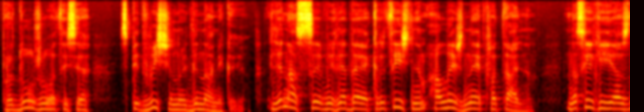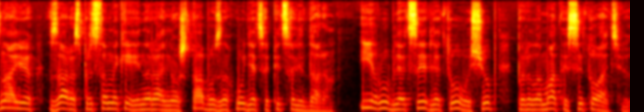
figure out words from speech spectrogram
продовжуватися з підвищеною динамікою. Для нас це виглядає критичним, але ж не фатальним. Наскільки я знаю, зараз представники Генерального штабу знаходяться під Солідаром і роблять це для того, щоб переламати ситуацію.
